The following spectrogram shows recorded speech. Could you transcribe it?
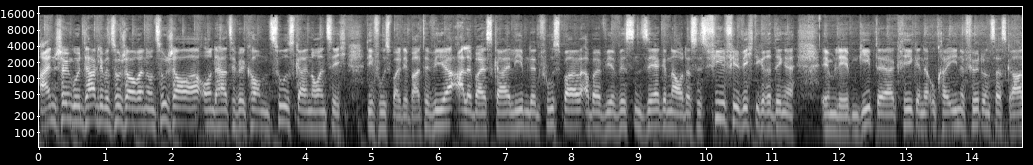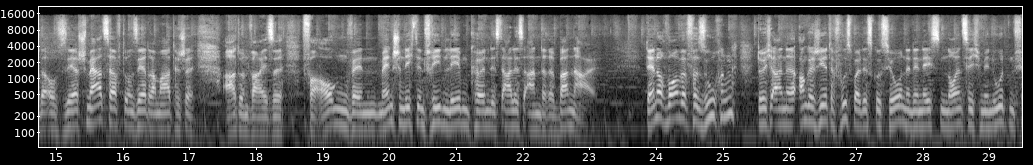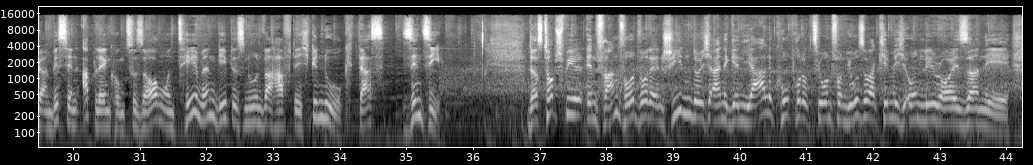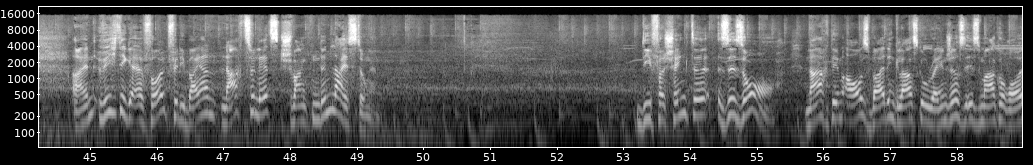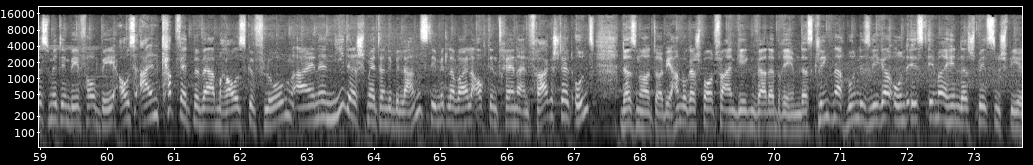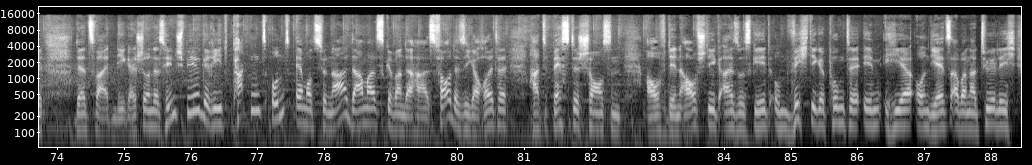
Einen schönen guten Tag, liebe Zuschauerinnen und Zuschauer und herzlich willkommen zu Sky 90, die Fußballdebatte. Wir alle bei Sky lieben den Fußball, aber wir wissen sehr genau, dass es viel, viel wichtigere Dinge im Leben gibt. Der Krieg in der Ukraine führt uns das gerade auf sehr schmerzhafte und sehr dramatische Art und Weise vor Augen. Wenn Menschen nicht in Frieden leben können, ist alles andere banal. Dennoch wollen wir versuchen, durch eine engagierte Fußballdiskussion in den nächsten 90 Minuten für ein bisschen Ablenkung zu sorgen. Und Themen gibt es nun wahrhaftig genug. Das sind sie. Das Topspiel in Frankfurt wurde entschieden durch eine geniale Koproduktion von Josua Kimmich und Leroy Sané. Ein wichtiger Erfolg für die Bayern nach zuletzt schwankenden Leistungen. Die verschenkte Saison. Nach dem Aus bei den Glasgow Rangers ist Marco Reus mit dem BVB aus allen Cup-Wettbewerben rausgeflogen. Eine niederschmetternde Bilanz, die mittlerweile auch den Trainer in Frage stellt. Und das Nordderby, Hamburger Sportverein gegen Werder Bremen. Das klingt nach Bundesliga und ist immerhin das Spitzenspiel der zweiten Liga. Schon das Hinspiel geriet packend und emotional. Damals gewann der HSV. Der Sieger heute hat beste Chancen auf den Aufstieg. Also es geht um wichtige Punkte im Hier und Jetzt. Aber natürlich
